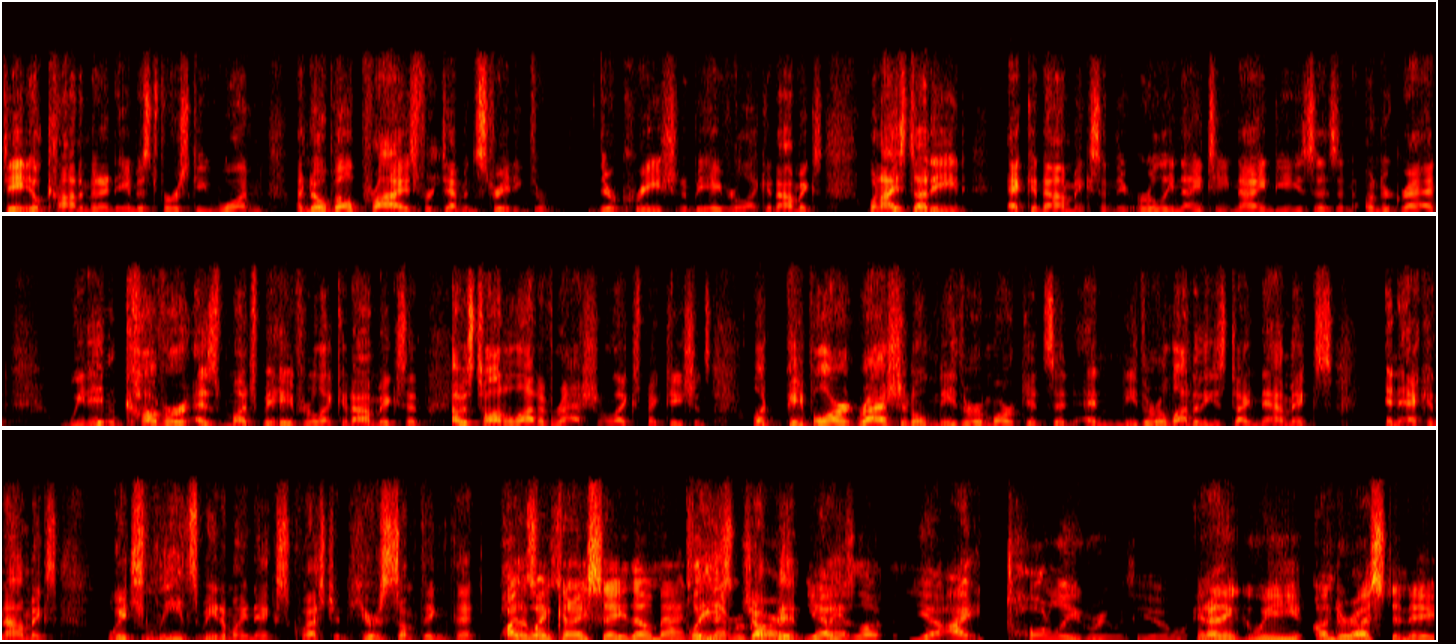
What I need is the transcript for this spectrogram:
Daniel Kahneman and Amos Tversky won a Nobel Prize for demonstrating through their creation of behavioral economics. When I studied economics in the early 1990s as an undergrad, we didn't cover as much behavioral economics and i was taught a lot of rational expectations look people aren't rational neither are markets and, and neither are a lot of these dynamics in economics, which leads me to my next question. Here's something that by the way, can me. I say though, Matt? Please jump in. Yeah, please. look, yeah, I totally agree with you, and I think we underestimate.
